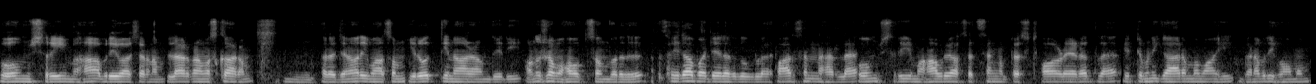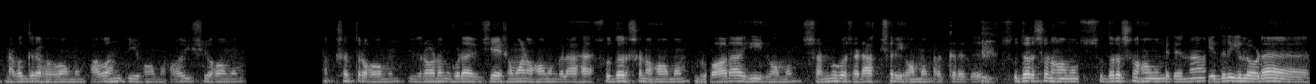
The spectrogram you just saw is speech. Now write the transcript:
ஓம் ஸ்ரீ மகாபரிவா சரணம். எல்லாருக்கும் நமஸ்காரம். வர ஜனவரி மாதம் இருபத்தி நாலாம் தேதி அனுஷ மகோத்சவம் வருது. சைதாப்பேட்டையில் இருக்கக்குள்ள பார்சன் நகர்ல ஓம் ஸ்ரீ மகாபிரிவா சத் சங்கம் ட்ரஸ்ட் அவரோட இடத்துல எட்டு மணிக்கு ஆரம்பமாகி கணபதி ஹோமம் நவக்கிரக ஹோமம் அவஹந்தி ஹோமம் ஆயுஷ்ய ஹோமம் நட்சத்திர ஹோமம் இதனுடன் கூட விசேஷமான ஹோமங்களாக சுதர்சன ஹோமம் வாராகி ஹோமம் சண்முக சடாட்சரி ஹோமம் நடக்கிறது. சுதர்சன ஹோமம் சுதர்சன ஹோமம் கேட்டீங்கன்னா எதிரிகளோட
